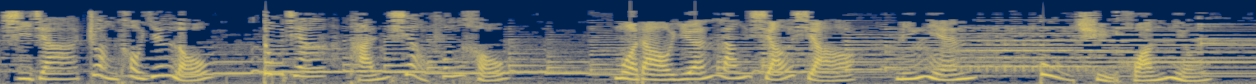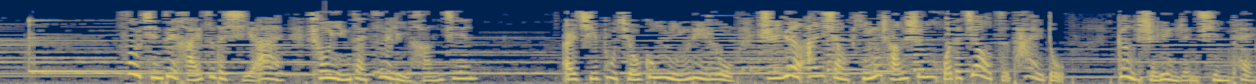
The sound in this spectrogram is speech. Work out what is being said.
西家撞透烟楼，东家谈笑封侯。莫道元郎小小。明年不娶黄牛。父亲对孩子的喜爱充盈在字里行间，而其不求功名利禄，只愿安享平常生活的教子态度，更是令人钦佩。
